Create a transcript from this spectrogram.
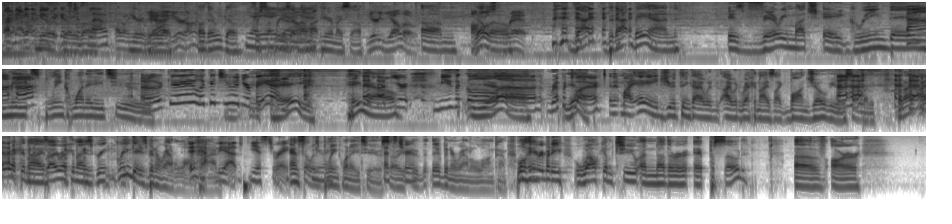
Or maybe don't the music is just well. loud. I don't hear it very Yeah, well. you're on. Oh, there we go. Yeah, For yeah, some yeah, reason, I'm not hearing myself. You're yellow. Um, Almost yellow. red. That that band is very much a Green Day Uh-huh. meets Blink 182. Okay, look at you and your band. Hey, hey now. your musical uh, repertoire. Yeah. And at my age, you would think I would I would recognize like Bon Jovi or somebody, but I, I recognize I recognize Green Green Day's been around a long time. yeah, yes, you're right. And so is You're. Blink 182. That's so true. they've been around a long time. Well, hey, everybody, welcome to another episode of our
